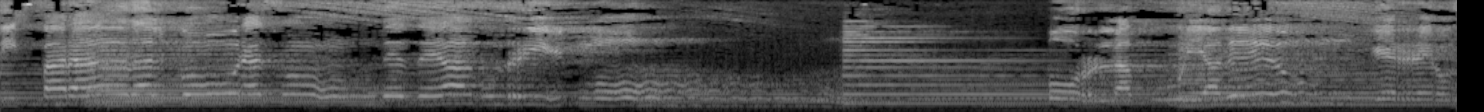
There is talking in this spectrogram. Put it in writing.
disparada al corazón desde algún ritmo, por la furia de un guerrero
